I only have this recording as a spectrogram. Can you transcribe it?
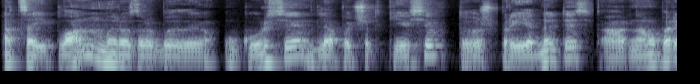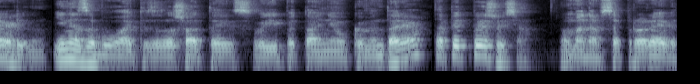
А цей план ми розробили у курсі для початківців, тож приєднуйтесь та гарного перегляду. І не забувайте залишати свої питання у коментарях та підписуйся. У мене все про Revit.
